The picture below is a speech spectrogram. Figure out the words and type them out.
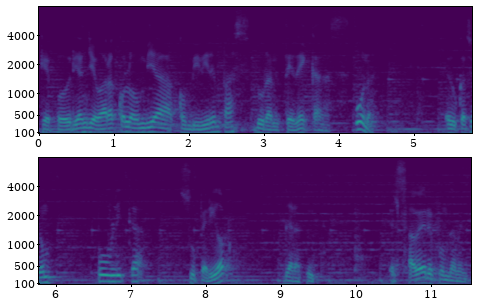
que podrían llevar a Colombia a convivir en paz durante décadas. Una, educación pública superior gratuita. El saber es fundamental.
